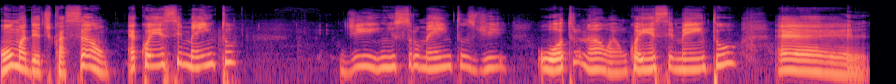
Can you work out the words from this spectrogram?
Uma dedicação é conhecimento de instrumentos de. O outro não, é um conhecimento é,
